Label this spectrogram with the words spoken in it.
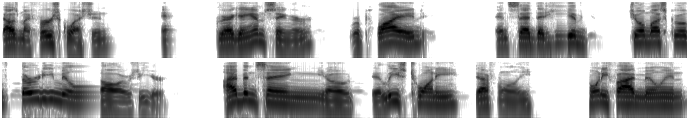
that was my first question. Greg Amsinger replied and said that he give Joe Musgrove $30 million a year. I've been saying, you know, at least 20, definitely. 25 million,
